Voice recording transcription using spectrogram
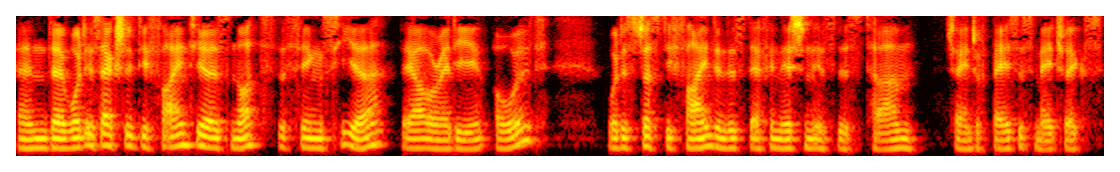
And uh, what is actually defined here is not the things here, they are already old. What is just defined in this definition is this term change of basis matrix.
